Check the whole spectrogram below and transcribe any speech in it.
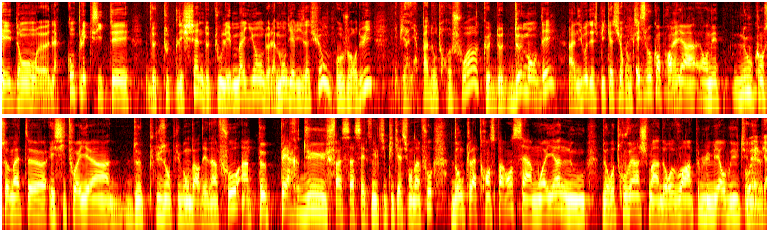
Euh, et dans euh, la complexité de toutes les chaînes, de tous les maillons de la mondialisation aujourd'hui, eh bien, il n'y a pas d'autre choix que de demander un niveau d'explication. Donc, si je vous comprends bien, on est, nous, consommateurs et citoyens, de plus en plus bombardés d'infos, un peu perdus face à cette multiplication d'infos. Donc, la transparence, c'est un moyen de, nous, de retrouver un chemin, de revoir un peu de lumière au bout du tunnel. il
